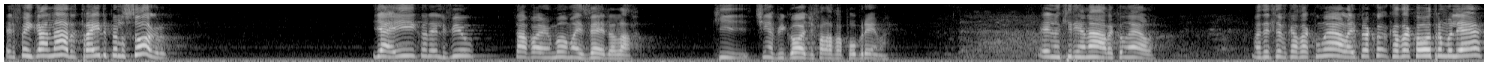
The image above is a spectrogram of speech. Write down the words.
ele foi enganado, traído pelo sogro. E aí, quando ele viu, estava a irmã mais velha lá, que tinha bigode e falava problema. Ele não queria nada com ela. Mas ele teve que casar com ela. E para casar com a outra mulher,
